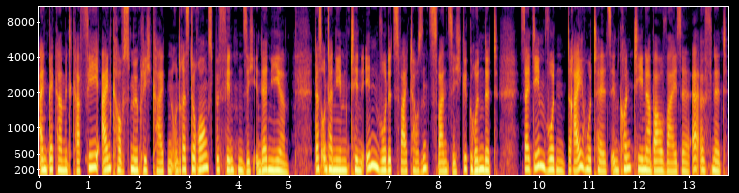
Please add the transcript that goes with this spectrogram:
Ein Bäcker mit Café, Einkaufsmöglichkeiten und Restaurants befinden sich in der Nähe. Das Unternehmen Tin Inn wurde 2020 gegründet. Seitdem wurden drei Hotels in Containerbauweise eröffnet.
